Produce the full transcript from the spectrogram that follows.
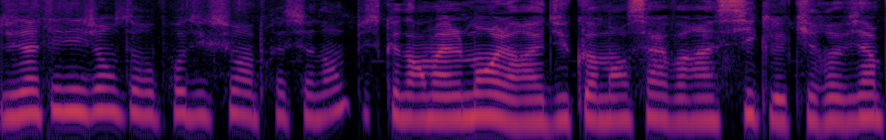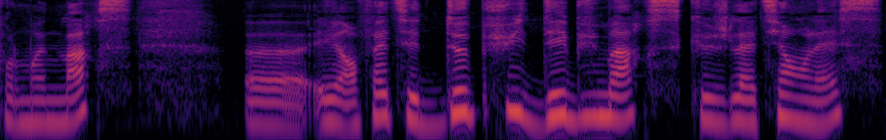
d'une intelligence de reproduction impressionnante puisque normalement, elle aurait dû commencer à avoir un cycle qui revient pour le mois de mars. Euh, et en fait, c'est depuis début mars que je la tiens en laisse.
